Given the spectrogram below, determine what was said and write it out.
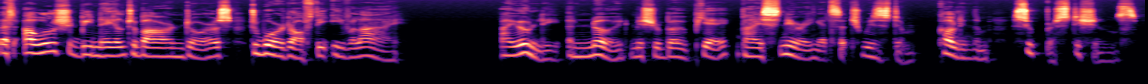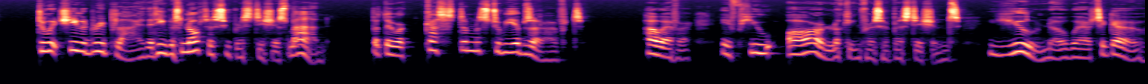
that owls should be nailed to barn doors to ward off the evil eye. I only annoyed Monsieur Beaupier by sneering at such wisdom, calling them superstitions, to which he would reply that he was not a superstitious man, but there were customs to be observed. However, if you are looking for superstitions, you know where to go.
